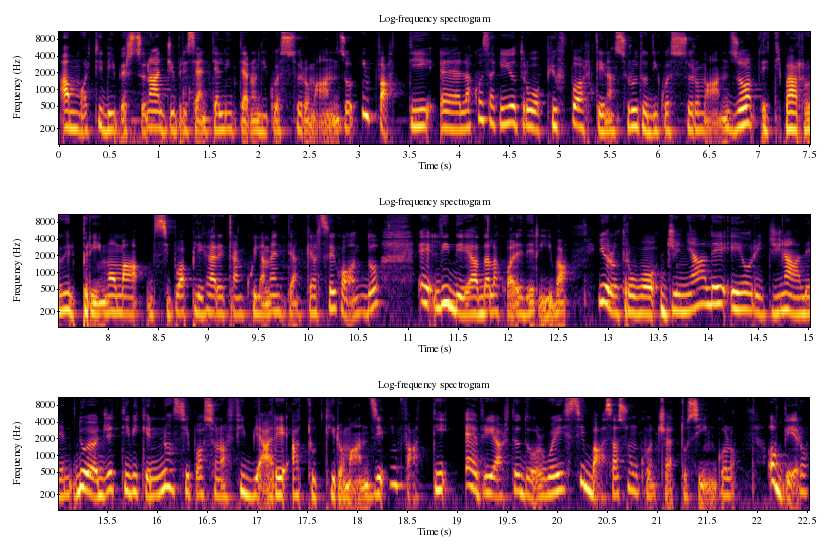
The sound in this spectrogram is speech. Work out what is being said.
a molti dei personaggi presenti all'interno di questo romanzo. Infatti, eh, la cosa che io trovo più forte in assoluto di questo romanzo, e ti parlo del primo, ma si può applicare tranquillamente anche al secondo, è l'idea dalla quale deriva. Io lo trovo geniale e originale, due oggettivi che non si possono affibbiare a tutti i romanzi. Infatti, Every Art Doorway si basa su un concetto singolo, ovvero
